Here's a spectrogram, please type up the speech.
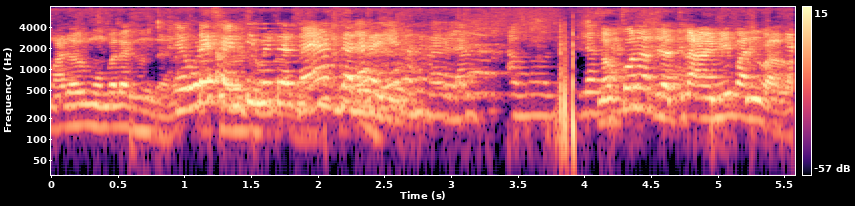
माझ्यावर मुंबईला घेऊन जा. एवढे सेंटीमीटर नाही नको ना तिला आळणी पाणी वाला.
